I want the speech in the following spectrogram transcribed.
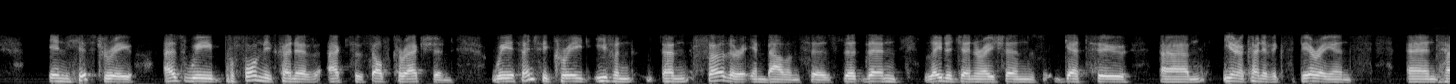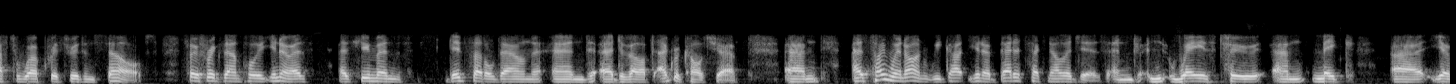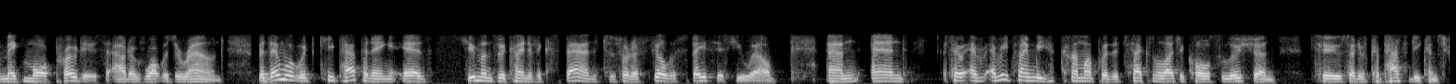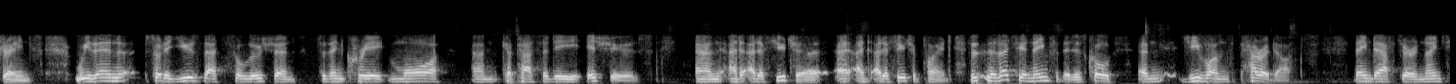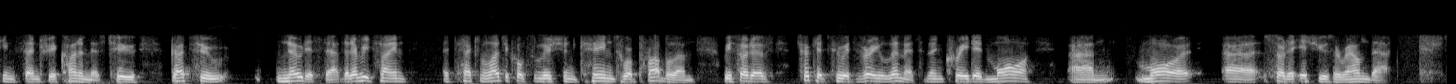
in history, as we perform these kind of acts of self correction, we essentially create even um, further imbalances that then later generations get to, um, you know, kind of experience and have to work with through themselves. So, for example, you know, as as humans did settle down and uh, developed agriculture, um, as time went on, we got you know better technologies and ways to um, make uh, you know, make more produce out of what was around. But then what would keep happening is humans would kind of expand to sort of fill the space, if you will. And, and so every time we come up with a technological solution to sort of capacity constraints, we then sort of use that solution to then create more um, capacity issues and at, at a future at, at, a future point. There's actually a name for this. It's called um, Jevons paradox, named after a 19th century economist who got to notice that that every time a technological solution came to a problem, we sort of took it to its very limits and then created more um, more uh, sort of issues around that.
